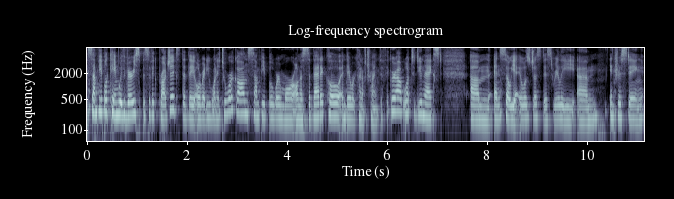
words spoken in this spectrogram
some people came with very specific projects that they already wanted to work on. Some people were more on a sabbatical and they were kind of trying to figure out what to do next. Um, and so, yeah, it was just this really um, interesting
